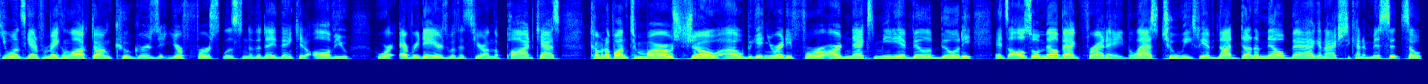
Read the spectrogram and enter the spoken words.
you once again for making Locked On Cougars your first listen of the day. Thank you to all of you who are everydayers with us here on the podcast. Coming up on tomorrow's show, uh, we'll be getting you ready for our next media availability. It's also a mailbag Friday. The last two weeks we have not done a mailbag, and I actually kind of miss it. So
